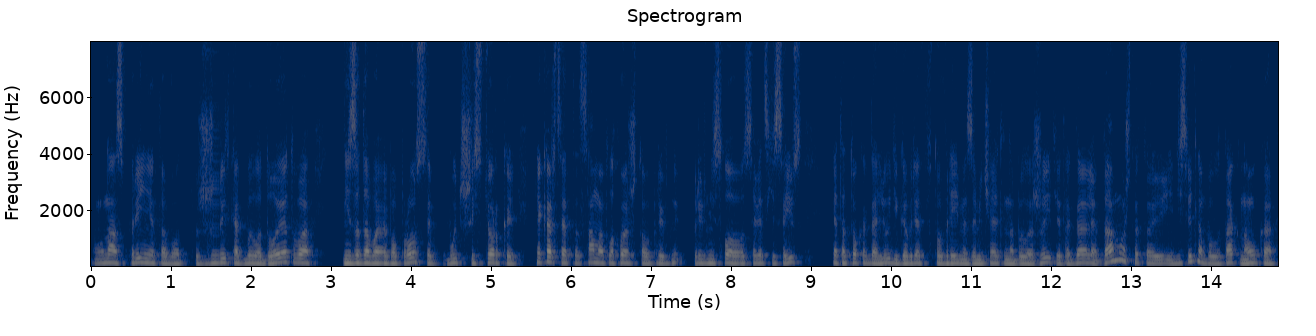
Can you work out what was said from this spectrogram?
у нас принято вот жить как было до этого, не задавая вопросы, будь шестеркой. Мне кажется, это самое плохое, что привнесло Советский Союз, это то, когда люди говорят, в то время замечательно было жить и так далее. Да, может, это и действительно было так, наука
